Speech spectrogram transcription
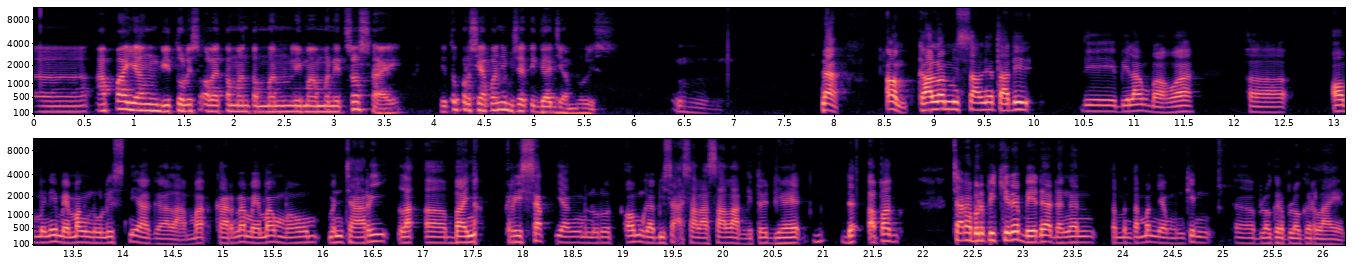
uh, apa yang ditulis oleh teman-teman lima menit selesai, itu persiapannya bisa tiga jam nulis. Hmm. Nah, Om, kalau misalnya tadi dibilang bahwa uh, Om ini memang nulis nih agak lama karena memang mau mencari uh, banyak riset yang menurut Om nggak bisa asal-asalan gitu. Dia apa cara berpikirnya beda dengan teman-teman yang mungkin blogger-blogger uh, lain.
